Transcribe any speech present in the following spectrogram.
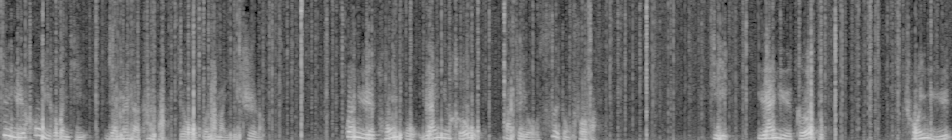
对于后一个问题，人们的看法就不那么一致了。关于铜鼓源于何物，大致有四种说法，即源于革骨、淳于。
